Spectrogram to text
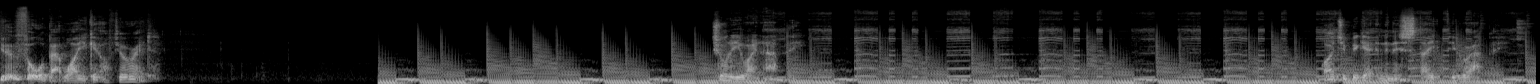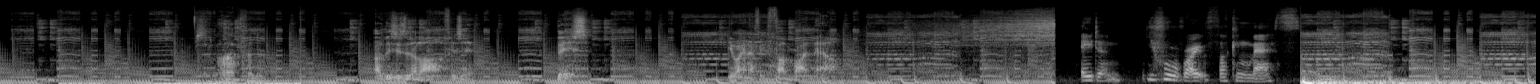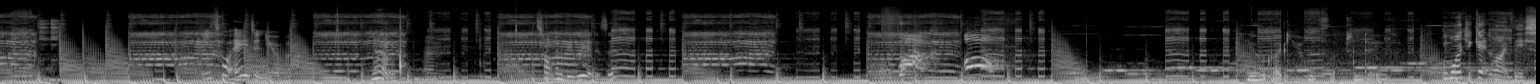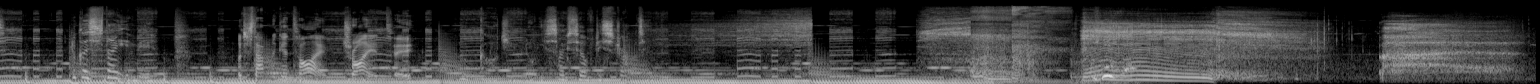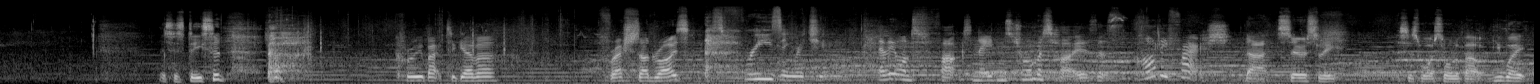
You ever thought about why you get off your head? Surely you ain't happy. Why'd you be getting in this state if you were happy? It's a laugh, innit? Oh, this isn't a laugh, is it? This? You ain't having fun right now. Aiden, you're a right fucking mess. You told Aiden you about? No, um, it's not gonna be weird, is it? Fuck off! You look like you haven't slept in days. Well, why'd you get like this? Look at the state of you. We're just having a good time, trying to. Oh, God, you lot, you're so self-destructive. This is decent. Crew back together. Fresh sunrise. It's freezing, Richie. Everyone's fucked and Aiden's traumatised. It's hardly fresh. Nah, seriously, this is what it's all about. You wait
